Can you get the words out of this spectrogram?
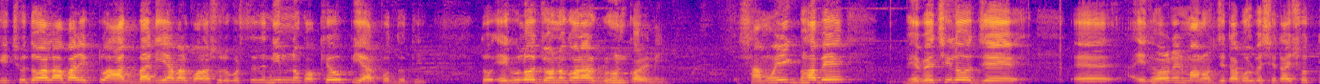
কিছু দল আবার একটু আগ বাড়িয়ে আবার বলা শুরু করছে যে নিম্ন কক্ষেও পিয়ার পদ্ধতি। তো এগুলো জনগণ আর গ্রহণ করেনি। সাময়িকভাবে ভেবেছিল যে এই ধরনের মানুষ যেটা বলবে সেটাই সত্য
